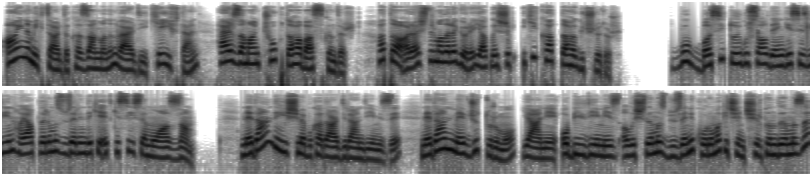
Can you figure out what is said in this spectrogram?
aynı miktarda kazanmanın verdiği keyiften her zaman çok daha baskındır. Hatta araştırmalara göre yaklaşık iki kat daha güçlüdür. Bu basit duygusal dengesizliğin hayatlarımız üzerindeki etkisi ise muazzam. Neden değişime bu kadar direndiğimizi, neden mevcut durumu yani o bildiğimiz, alıştığımız düzeni korumak için çırpındığımızı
